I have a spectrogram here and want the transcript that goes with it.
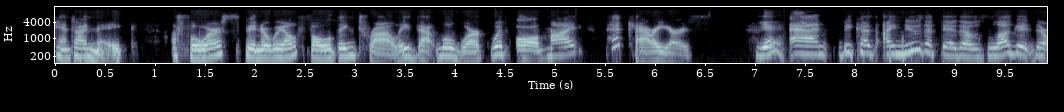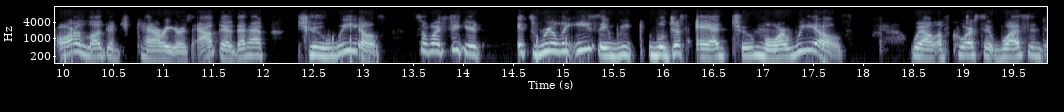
can't I make a four spinner wheel folding trolley that will work with all my pet carriers? Yeah. And because I knew that there those luggage there are luggage carriers out there that have two wheels. So I figured it's really easy. We will just add two more wheels. Well, of course it wasn't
